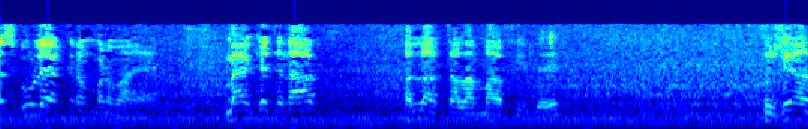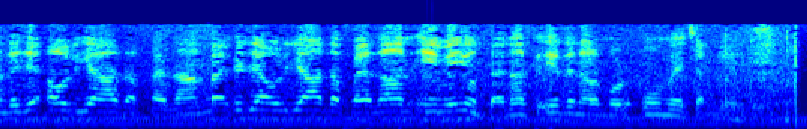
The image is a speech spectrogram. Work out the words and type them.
رسول اکرم بنوایا میں کہ جناب، اللہ تعالی معافی دے۔ تھی آدھے جی اولیاء دا فیضان۔ میں کہ جی اولیاء دا فیضان ایویں ہی ہوتا ہے نا، تو یہ مڑ اوے چنگے۔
